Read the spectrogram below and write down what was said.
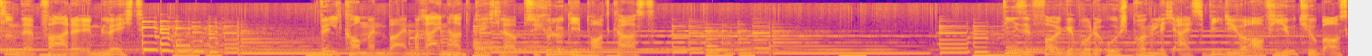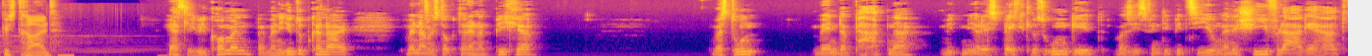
Wechselnde Pfade im Licht. Willkommen beim Reinhard Pichler Psychologie Podcast. Diese Folge wurde ursprünglich als Video auf YouTube ausgestrahlt. Herzlich willkommen bei meinem YouTube-Kanal. Mein Name ist Dr. Reinhard Pichler. Was tun, wenn der Partner mit mir respektlos umgeht? Was ist, wenn die Beziehung eine Schieflage hat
